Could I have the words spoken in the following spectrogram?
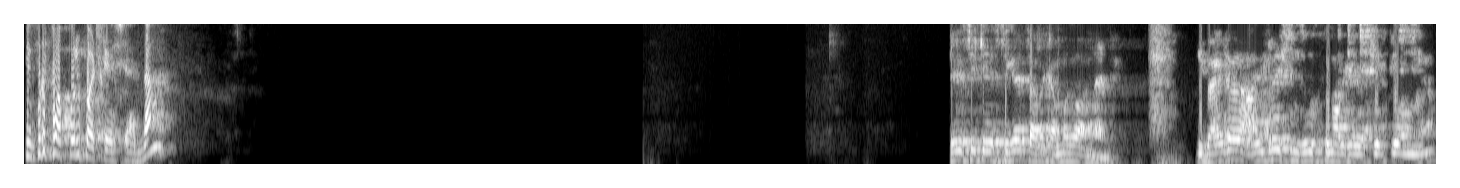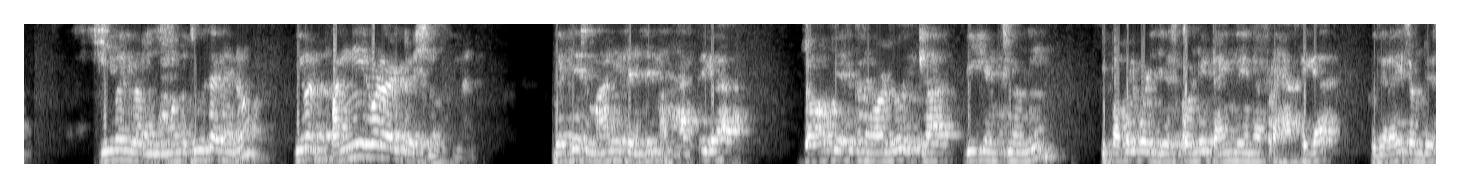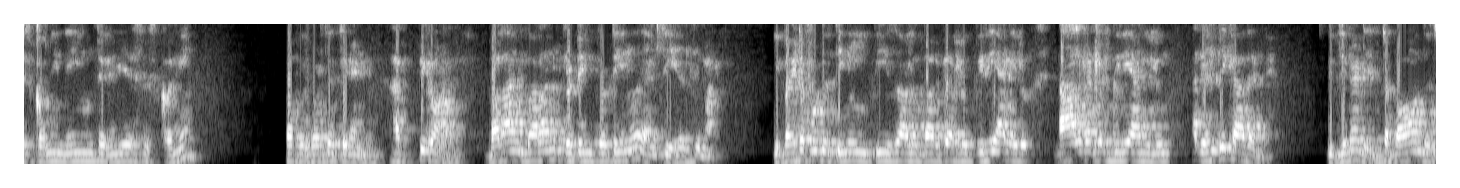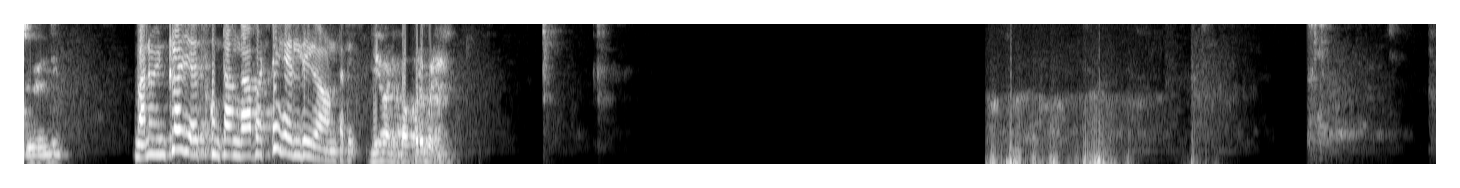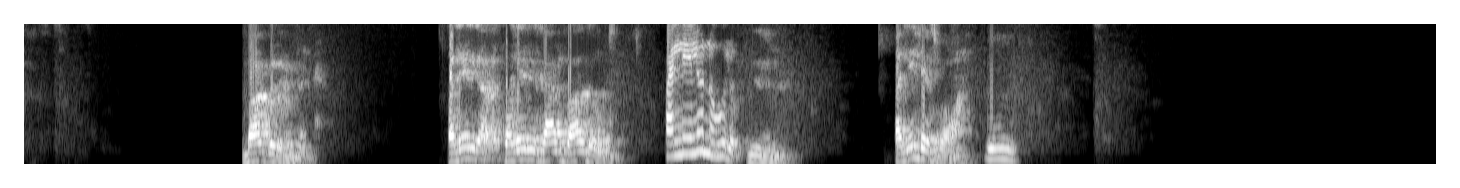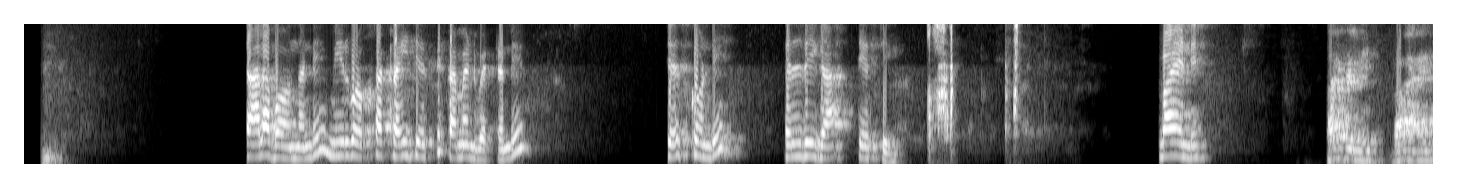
ఇప్పుడు పప్పులు పట్టేసేద్దాం. టేస్టీ టేస్టీగా చాలా కమ్మగా ఉందండి. ఈ బయట ఆల్టరేషన్ చూస్తున్నారు కదా ఎట్లా ఉన్నాయో? ఈవెన్ ఇవాళ మొన్న చూసాను నేను ఈవెన్ పన్నీర్ కూడా ఆల్టరేషన్ అవుతుందండి దయచేసి మానేసేయండి మనం హ్యాపీగా జాబ్ చేసుకునే వాళ్ళు ఇట్లా వీకెండ్స్లోని ఈ పప్పులు పొడి చేసుకోండి టైం లేనప్పుడు హ్యాపీగా కొద్దిగా రైస్ వండేసుకొని నెయ్యి ఉంటే నెయ్యి వేసేసుకొని పప్పులు కొడితే తినండి హ్యాపీగా ఉంటుంది బలాన్ని బలాన్ని ప్రోటీన్ ప్రోటీన్ హెల్తీ హెల్తీ మనకి ఈ బయట ఫుడ్ తిని పిజ్జాలు బర్గర్లు బిర్యానీలు నాలుగు గంటల బిర్యానీలు అది హెల్తీ కాదండి. ఇది తినండి ఎంత బాగుందో చూడండి. మనం ఇంట్లో చేసుకుంటాం కాబట్టి హెల్తీగా ఉంటుంది. ఇదిగోండి పప్పుల పొడి. బాగా కుదిరిందండి పల్లీలు కాదు పల్లీలు కాదు బాగా దొరుకుతుంది పల్లీలు నువ్వులు. పల్లీలు టేస్ట్ బాగుంది. చాలా బాగుందండి. మీరు కూడా ఒకసారి ట్రై చేసి కమెంట్ పెట్టండి. చేసుకోండి. హెల్తీగా టేస్టీగా. బాయ్ అండి. బాయ్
